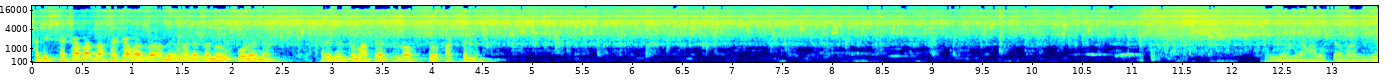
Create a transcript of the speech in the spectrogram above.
খালি সেকা বাজা সেকা বাজা হবে মানে যেন পড়ে না। তাহলে কিন্তু মাছের রক্ত থাকবে না। আমরা হালকা ভাজবো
